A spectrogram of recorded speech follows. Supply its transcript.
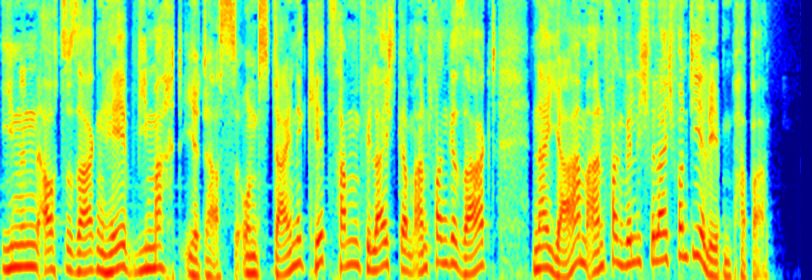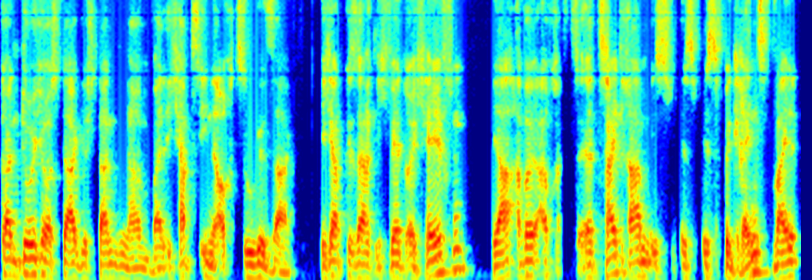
ihnen auch zu sagen, hey, wie macht ihr das? Und deine Kids haben vielleicht am Anfang gesagt, na ja, am Anfang will ich vielleicht von dir leben, Papa kann durchaus da gestanden haben, weil ich habe es ihnen auch zugesagt. Ich habe gesagt, ich werde euch helfen, ja, aber auch der Zeitrahmen ist, ist, ist begrenzt, weil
